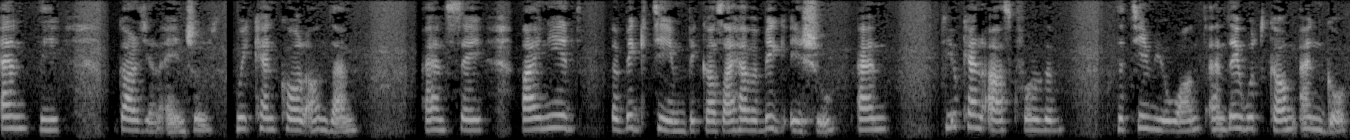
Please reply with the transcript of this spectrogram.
and the guardian angels. We can call on them and say, I need a big team because I have a big issue. And you can ask for the the team you want, and they would come and go.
